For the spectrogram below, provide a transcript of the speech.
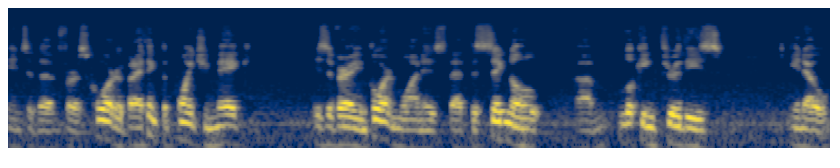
into the first quarter. But I think the point you make is a very important one: is that the signal um, looking through these you know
